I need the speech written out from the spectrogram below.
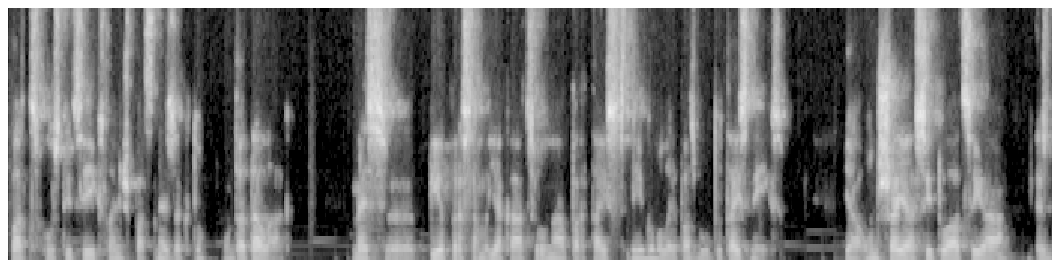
pats uzticīgs, lai viņš pats nezaktu un tā tālāk. Mēs eh, pieprasām, ja kāds runā par taisnīgumu, lai pats būtu taisnīgs. Ja, un šajā situācijā, es,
